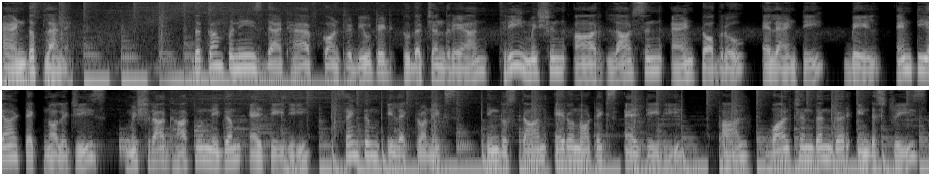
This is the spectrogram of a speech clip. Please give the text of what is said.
and the planet. The companies that have contributed to the Chandrayaan 3 mission are Larsen and Toubro, L&T, BHEL, MTR Technologies, Mishra Dhatu Nigam Ltd, Centum Electronics, Hindustan Aeronautics Ltd, HAL, Walchandnagar Industries,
